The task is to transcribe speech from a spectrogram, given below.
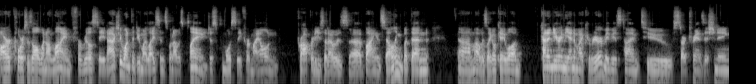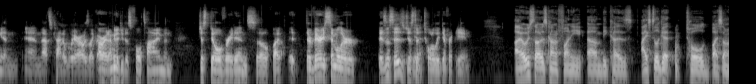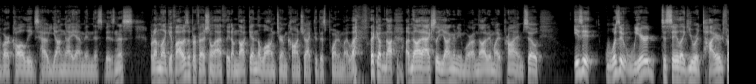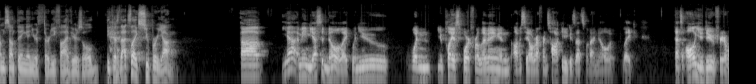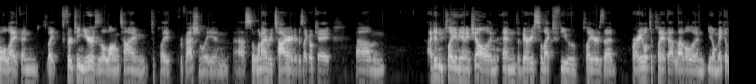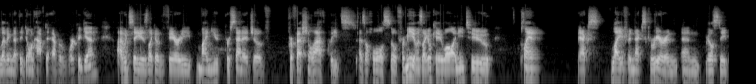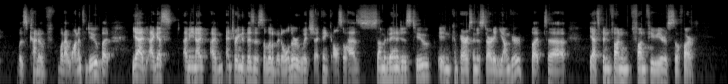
our courses all went online for real estate. And I actually wanted to do my license when I was playing, just mostly for my own properties that I was uh, buying and selling. But then um, I was like, okay, well, I'm kind of nearing the end of my career. Maybe it's time to start transitioning, and and that's kind of where I was like, all right, I'm going to do this full time and just dove right in. So I, it, they're very similar businesses, just yeah. a totally different game. I always thought it was kind of funny um, because I still get told by some of our colleagues how young I am in this business. But I'm like, if I was a professional athlete, I'm not getting the long term contract at this point in my life. like I'm not, I'm not actually young anymore. I'm not in my prime. So is it was it weird to say like you retired from something and you're 35 years old? Because that's like super young. Uh yeah i mean yes and no. Like when you when you play a sport for a living and obviously i'll reference hockey because that's what i know like that's all you do for your whole life. And like 13 years is a long time to play professionally. And uh, so when i retired it was like okay um, I didn't play in the NHL, and and the very select few players that are able to play at that level and you know make a living that they don't have to ever work again, I would say is like a very minute percentage of professional athletes as a whole. So for me, it was like, okay, well, I need to plan next life and next career, and and real estate was kind of what I wanted to do. But yeah, I guess I mean I, I'm entering the business a little bit older, which I think also has some advantages too in comparison to starting younger. But uh, yeah, it's been fun fun few years so far.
